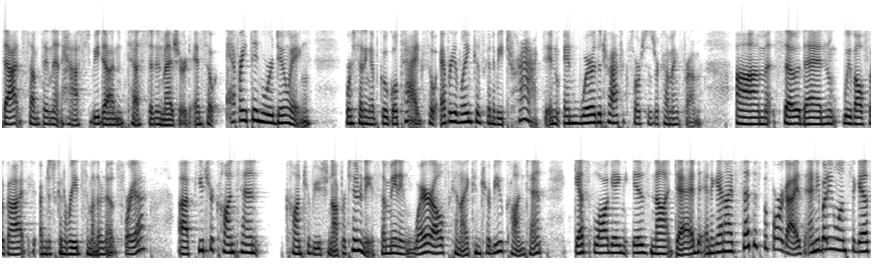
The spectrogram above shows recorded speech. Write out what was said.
that's something that has to be done, tested, and measured. And so everything we're doing, we're setting up Google tags. So every link is going to be tracked and, and where the traffic sources are coming from. Um, so then we've also got, I'm just going to read some other notes for you. Uh, future content contribution opportunities. So, meaning where else can I contribute content? Guest blogging is not dead. And again, I've said this before, guys. Anybody wants to guest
